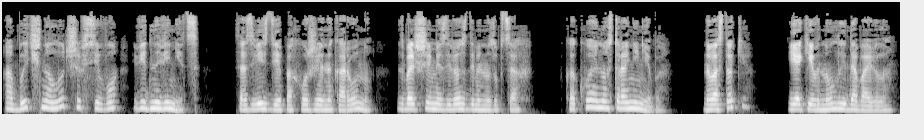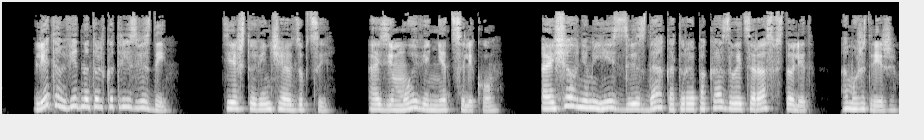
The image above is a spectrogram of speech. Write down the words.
обычно лучше всего видно венец. Созвездие, похожее на корону, с большими звездами на зубцах. В какой оно стороне неба? На востоке? Я кивнула и добавила. Летом видно только три звезды. Те, что венчают зубцы. А зимой венец целиком. А еще в нем есть звезда, которая показывается раз в сто лет, а может реже.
